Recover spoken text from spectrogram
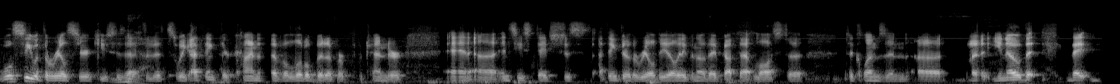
we'll see what the real Syracuse is yeah. after this week. I think they're kind of a little bit of a pretender, and uh, NC State's just I think they're the real deal, even though they've got that loss to to Clemson. Uh, but you know that they,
